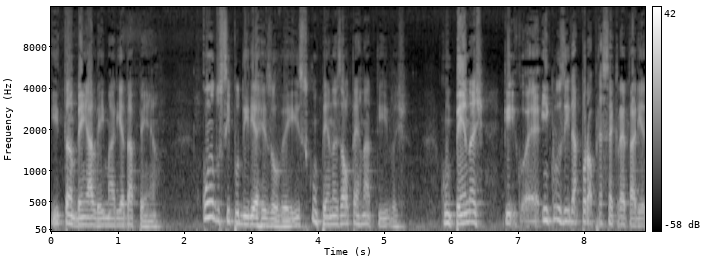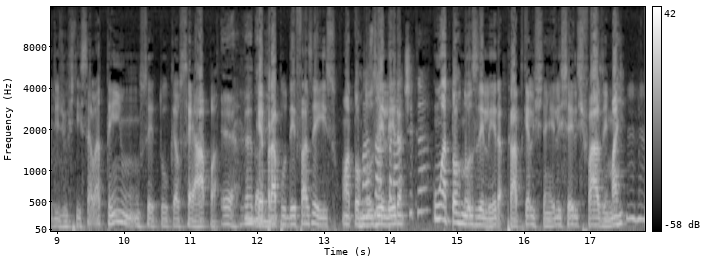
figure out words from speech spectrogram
e também a Lei Maria da Penha. Quando se poderia resolver isso? Com penas alternativas, com penas que, é, inclusive a própria Secretaria de Justiça, ela tem um, um setor que é o CEAPA, é, verdade. que é para poder fazer isso. Uma tornozeleira, prática... uma tornozeleira prática eles têm, eles, eles fazem, mas uhum.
